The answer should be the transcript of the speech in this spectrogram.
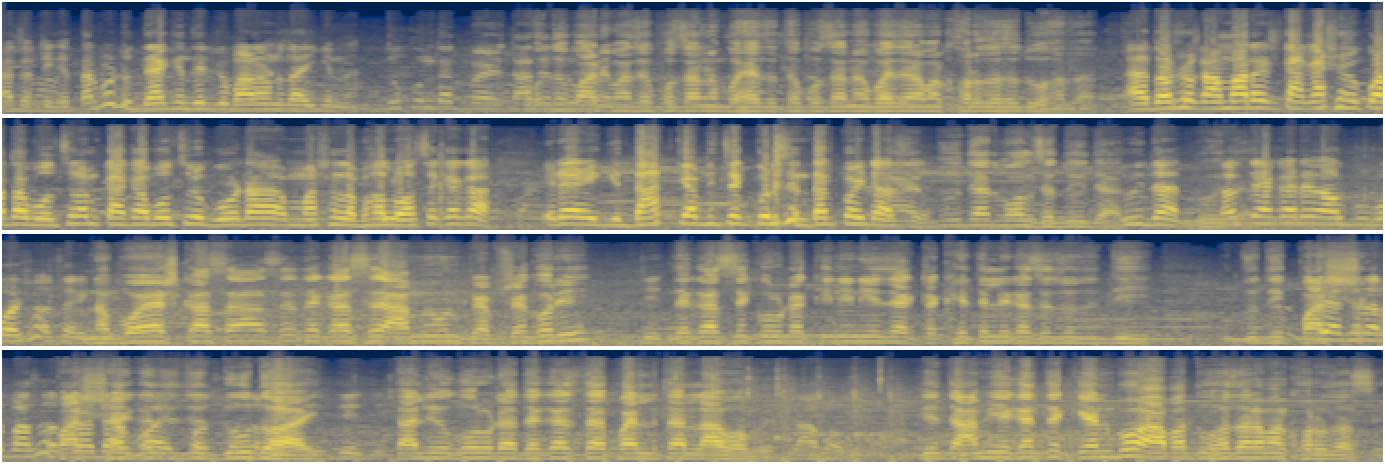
আচ্ছা ঠিক আছে। তারপর একটু দেখেন যে একটু বাড়ানো যায় কিনা। কত বাড়ি মাঝে? পঁচানব্বই হাজার তো পঁচানব্বই হাজার আমার খরচ আছে দু হাজার দর্শক আমার কাকার সঙ্গে কথা বলছিলাম। কাকা বলছিল গোটা মাসাল্লাহ ভালো আছে। কাকা এটা দাঁত কি আপনি চেক করেছেন? দাঁত কয়টা আছে? দুই দাঁত বলছে দুই দাঁত। দুই দাঁত। তাহলে একারে অল্প বয়স আছে না বয়স কাছে আছে দেখাচ্ছে আমি ব্যবসা করি। দেখাচ্ছে গরুটা কিনে নিয়ে যে একটা খেতেলের কাছে যদি দিই। যদি পাঁচ কেজি যদি দুধ হয়। তাহলে ও গরুটা দেখাচ্ছে তা পারলে তার লাভ হবে। কিন্তু আমি এখান থেকে কিনবো আবার দু হাজার আমার খরচ আছে।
